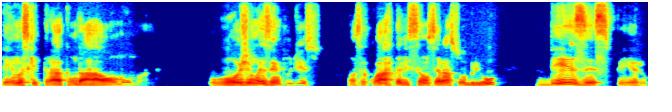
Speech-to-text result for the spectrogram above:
temas que tratam da alma humana. Hoje é um exemplo disso. Nossa quarta lição será sobre o desespero.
